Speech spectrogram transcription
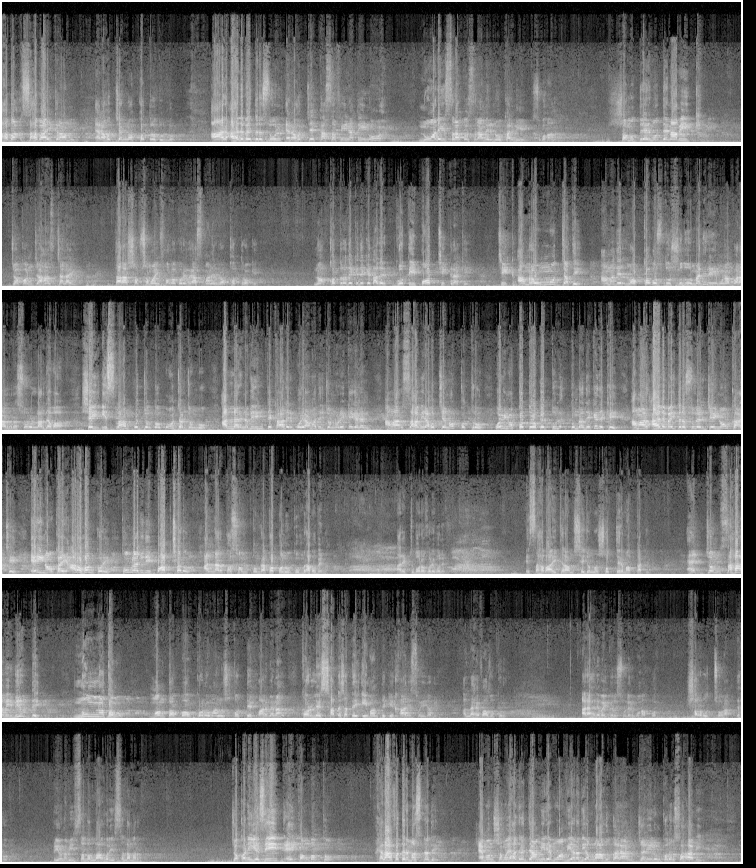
আহবা ইকরাম এরা হচ্ছে নক্ষত্র তুল্য আর আহলে বাইত রসুল এরা হচ্ছে কাসাফিনাতি নূহ। নূ আলাই ইসলাতামের নৌকার নিয়ে সুবহান সমুদ্রের মধ্যে নাবিক যখন জাহাজ চালায়, তারা সব সময় ফলো করে ওই আসমানের নক্ষত্রকে। নক্ষত্র দেখে দেখে তাদের গতি পথ ঠিক রাখে। ঠিক আমরা উম্মত যাতে আমাদের লক্ষ্য বস্তু সুদূর মাদিনাই মুনাফার রসুল্লাহর দেওয়া। সেই ইসলাম পর্যন্ত পৌঁছার জন্য আল্লাহর নবীর ইন্তেকালের পরে আমাদের জন্য রেখে গেলেন। আমার সাহাবিরা হচ্ছে নক্ষত্র। ওই নক্ষত্রকে তুলে তোমরা দেখে দেখে আমার আহলে বাইত রসুলের যেই নৌকা আছে, এই নৌকায় আরোহণ করে তোমরা যদি পথ ছলো, আল্লাহর কসম তোমরা কখনো গোমরা হবে না। আর একটু বড় করে বলেন। এ সাহাবা ইকরাম সেই জন্য সত্যের মাপকাঠি। একজন সাহাবির বিরুদ্ধে ন্যূনতম মন্তব্য কোনো মানুষ করতে পারবে না, করলে সাথে সাথে ইমান থেকে খারিজ হয়ে যাবে। আল্লাহ হেফাজত করুক আর আহলে বাইতে রসুলের মোহাব্বত সর্বোচ্চ রাখতে হবে। প্রিয় নবী সাল্লাহ সাল্লামার যখন ইয়েজিদ, এই কমবক্ত খেলাফতের মসনদে এমন সময় হজরতে আমিরে মুয়াবিয়া রাদি আল্লাহ তালান জলিলুল কদর সাহাবি,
